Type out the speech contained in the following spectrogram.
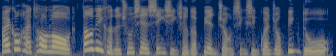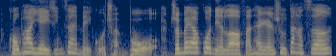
白宫还透露，当地可能出现新形成的变种新型冠状病毒，恐怕也已经在美国传播。准备要过年了，返台人数大增，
